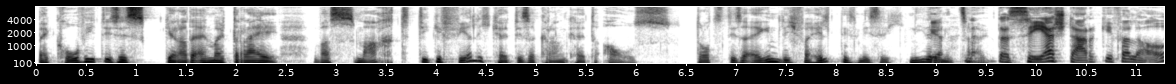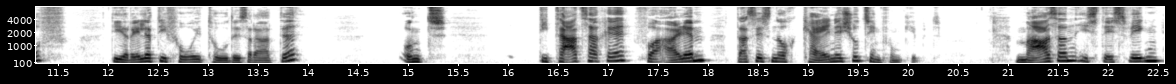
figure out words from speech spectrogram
Bei Covid ist es gerade einmal drei. Was macht die Gefährlichkeit dieser Krankheit aus? Trotz dieser eigentlich verhältnismäßig niedrigen ja, Zahl. Der sehr starke Verlauf, die relativ hohe Todesrate und die Tatsache vor allem, dass es noch keine Schutzimpfung gibt. Masern ist deswegen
